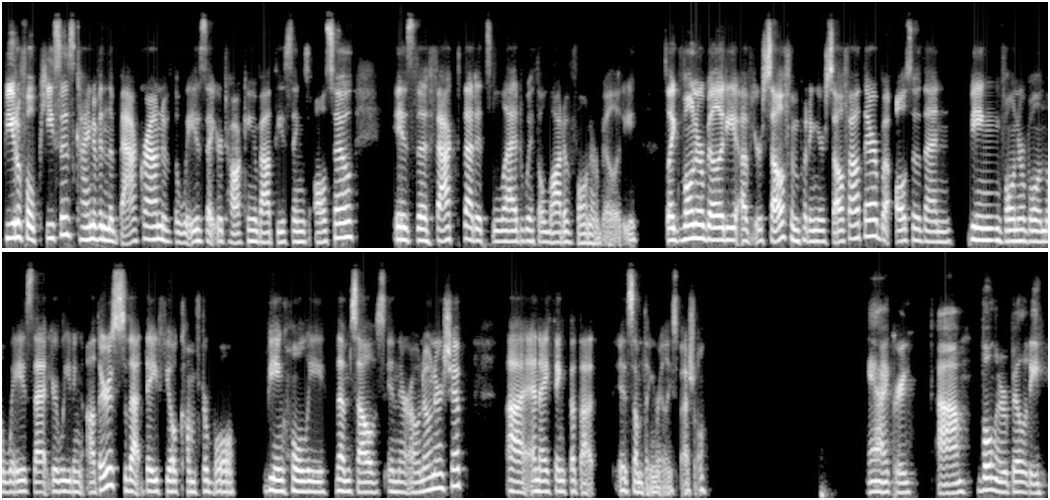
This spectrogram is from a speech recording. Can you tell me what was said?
beautiful pieces, kind of in the background of the ways that you're talking about these things, also is the fact that it's led with a lot of vulnerability. It's like vulnerability of yourself and putting yourself out there, but also then being vulnerable in the ways that you're leading others so that they feel comfortable being wholly themselves in their own ownership. Uh, and I think that that is something really special. Yeah, I agree. Um, vulnerability.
